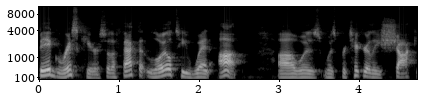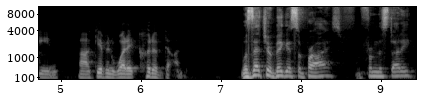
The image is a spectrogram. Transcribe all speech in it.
big risk here. So the fact that loyalty went up uh, was was particularly shocking uh, given what it could have done. Was that your biggest surprise from the study?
